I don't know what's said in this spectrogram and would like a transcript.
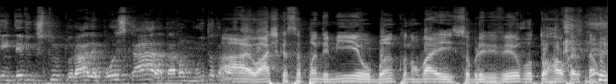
Quem teve que estruturar depois, cara, tava muito atrasado. Ah, eu acho que essa pandemia o banco não vai sobreviver, eu vou torrar o cartão.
